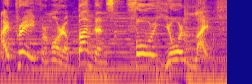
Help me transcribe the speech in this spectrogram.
I pray for more abundance for your life.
